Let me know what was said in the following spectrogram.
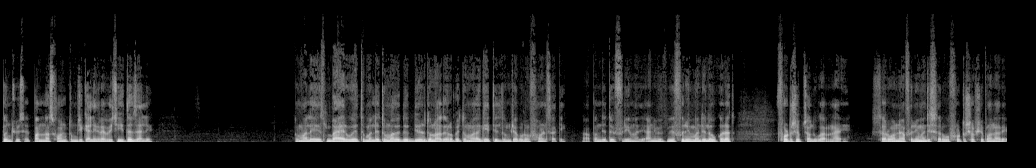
पंचवीस आहेत. पन्नास फॉन्ट तुमचे कॅलिग्राफीचे इथंच झाले. तुम्हाला हेच बाहेर व्हायचं म्हणले तुम्हाला ते दीड दोन हजार रुपये तुम्हाला घेतील तुमच्याकडून फॉन्टसाठी आपण देतोय फ्रीमध्ये. आणि मी फ्रीमध्ये लवकरच फोटोशॉप चालू करणार आहे. सर्वांना फ्रीमध्ये सर्व फोटोशॉप शिकवणार आहे.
